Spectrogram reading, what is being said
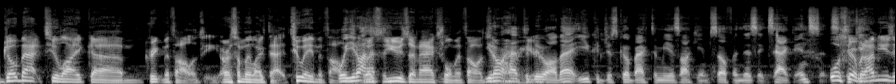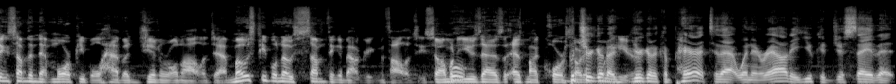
go back to like um, Greek mythology or something like that, to a mythology. Well, you don't Let's have to- use an actual mythology. You don't have to here. do all that. You could just go back to Miyazaki himself in this exact instance. Well, to sure, but I'm using something that more people have a general knowledge of. Most people know something about Greek mythology, so I'm going to use that as, as my core. but you're gonna you're gonna compare it to that when in reality you could just say that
